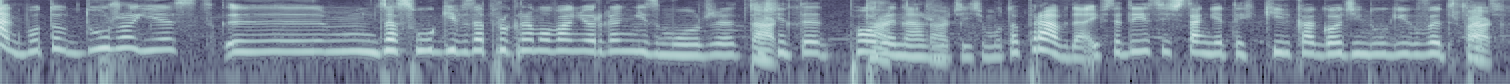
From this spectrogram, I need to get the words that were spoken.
tak, bo to dużo jest ym, zasługi w zaprogramowaniu organizmu, że Tak, właśnie te pory tak, narzucić mu, to prawda. I wtedy jesteś w stanie tych kilka godzin długich wytrwać. Tak.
